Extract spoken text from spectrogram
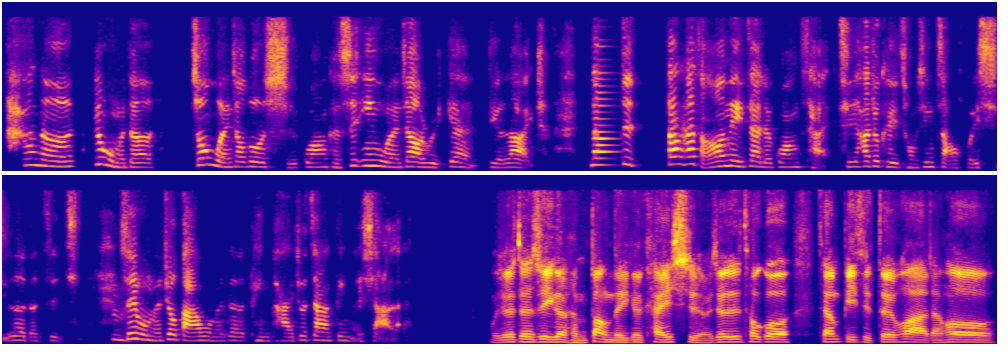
他呢，因为我们的中文叫做时光，可是英文叫 regain delight，那是当他找到内在的光彩，其实他就可以重新找回喜乐的自己。所以我们就把我们的品牌就这样定了下来。我觉得真是一个很棒的一个开始了，就是透过这样彼此对话，然后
